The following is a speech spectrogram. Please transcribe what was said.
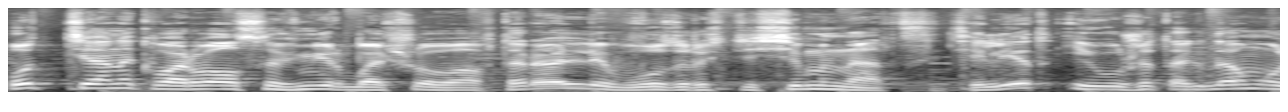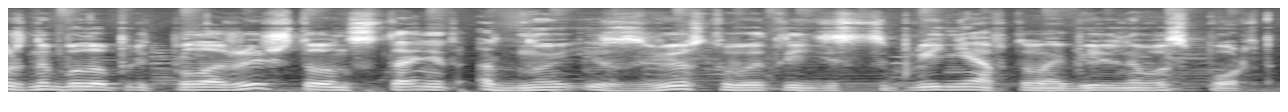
От Тянок ворвался в мир большого авторалли в возрасте 17 лет, и уже тогда можно было предположить, что он станет одной из звезд в этой дисциплине автомобильного спорта.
